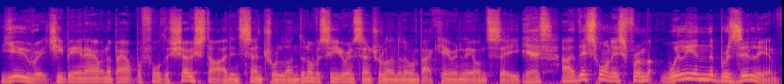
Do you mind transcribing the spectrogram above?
you, Richie, being out and about before the show started in central London. Obviously, you're in central London. I'm back here in Leigh-on-Sea. Yes. Uh, this one is from William the Brazilian.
